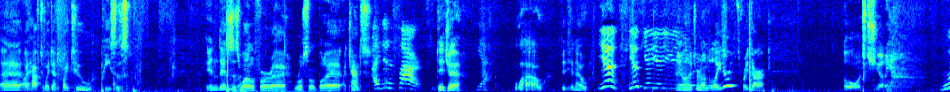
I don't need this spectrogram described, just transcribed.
Uh, I have to identify two pieces in this as well for uh, Russell, but uh, I can't. I didn't fart. Did you? Yeah. Wow. Did you know? Yes, yes, yeah, yeah, yeah. Hang on, I turn on the light. It's very dark. Oh, chilly. Woo,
